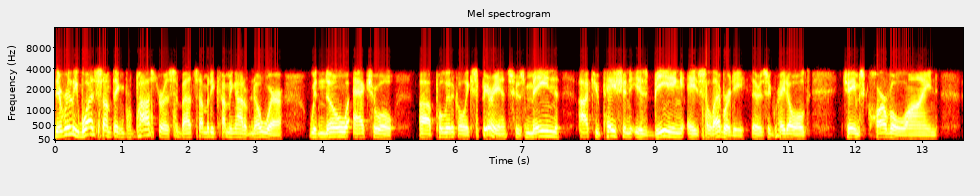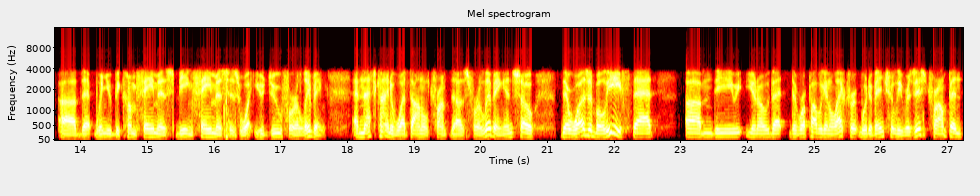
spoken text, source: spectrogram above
there really was something preposterous about somebody coming out of nowhere with no actual uh, political experience, whose main occupation is being a celebrity. There's a great old James Carville line uh, that when you become famous, being famous is what you do for a living. And that's kind of what Donald Trump does for a living. And so there was a belief that um, the you know that the Republican electorate would eventually resist Trump, and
